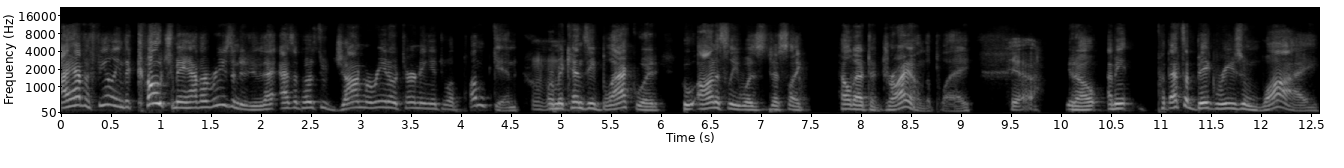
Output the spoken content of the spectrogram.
I have a feeling the coach may have a reason to do that, as opposed to John Marino turning into a pumpkin mm-hmm. or Mackenzie Blackwood, who honestly was just like held out to dry on the play. Yeah. You know, I mean, but that's a big reason why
